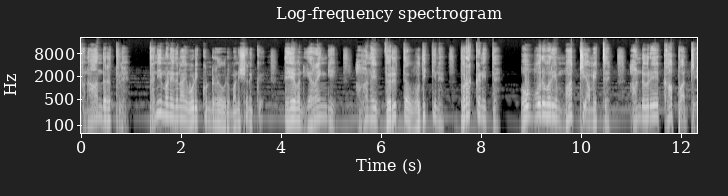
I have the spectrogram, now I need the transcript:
வனாந்தரத்தில் தனி மனிதனாய் ஓடிக்கொண்டிருந்த ஒரு மனுஷனுக்கு தேவன் இறங்கி அவனை வெறுத்த ஒதுக்கின புறக்கணித்த ஒவ்வொருவரையும் மாற்றி அமைத்து ஆண்டவரே காப்பாற்றி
